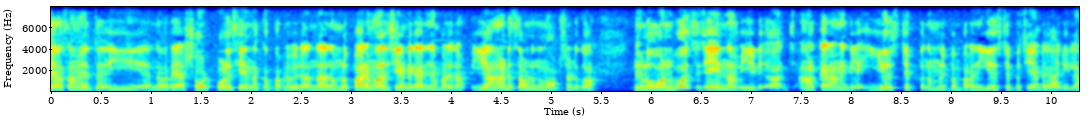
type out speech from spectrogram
ചില സമയത്ത് ഈ എന്താ പറയുക ഷോർട്ട് പോളിസി എന്നൊക്കെ പറഞ്ഞ് വരും. എന്നാൽ നമ്മൾ പരമാവധി ചെയ്യേണ്ട കാര്യം ഞാൻ പറഞ്ഞുതരാം. ഈ ആഡ് സൗണ്ട് എന്നുള്ള ഓപ്ഷൻ എടുക്കുക. നിങ്ങൾ ഓൺ വോയിസ് ചെയ്യുന്ന വീഡിയോ ആൾക്കാരാണെങ്കിൽ ഈ ഒരു സ്റ്റെപ്പ് നമ്മളിപ്പം പറഞ്ഞ ഈ ഒരു സ്റ്റെപ്പ് ചെയ്യേണ്ട കാര്യമില്ല.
